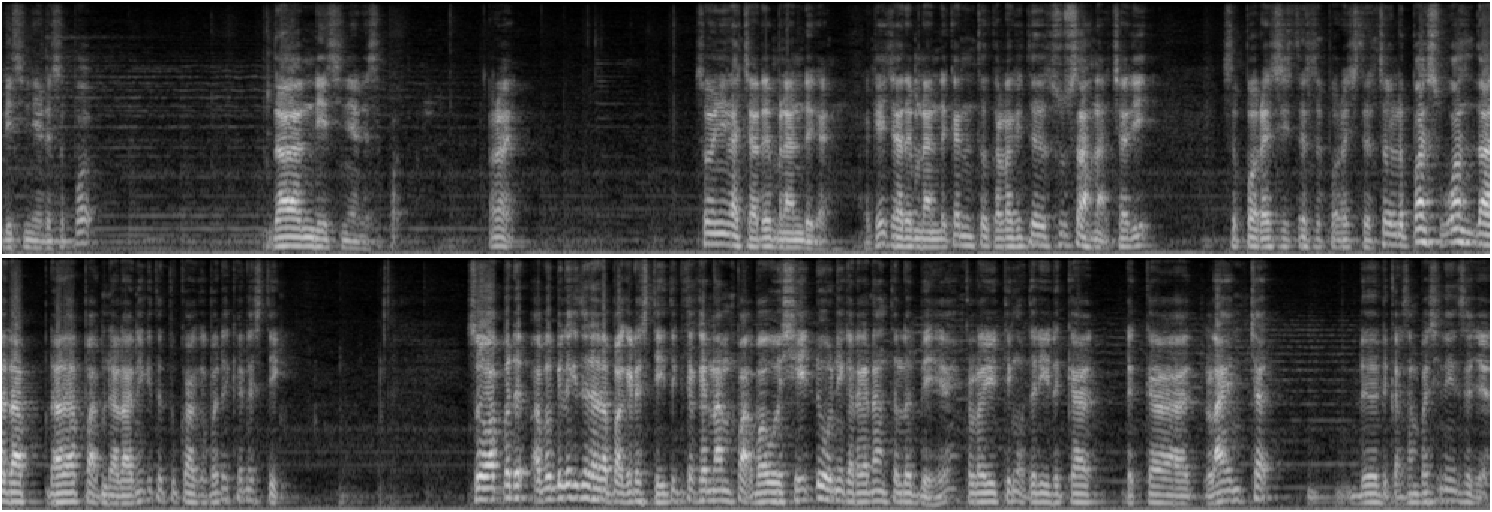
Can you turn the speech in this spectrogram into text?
Di sini ada support. Dan di sini ada support. Alright. So inilah cara menandakan. Okey, cara menandakan untuk kalau kita susah nak cari support resistance support resistance so lepas once dah, dah, dah dapat benda ni kita tukar kepada candlestick. So apa, apabila kita dah dapat candlestick kita akan nampak bahawa shadow ni kadang-kadang terlebih eh. kalau you tengok tadi dekat dekat line chart dia dekat sampai sini saja.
